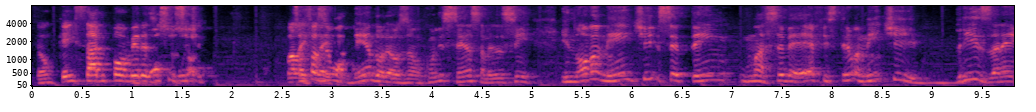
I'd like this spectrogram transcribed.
Então, quem sabe o Palmeiras. Posso só, Fala só fazer um adendo, Leozão, com licença, mas assim, e novamente você tem uma CBF extremamente brisa, né?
